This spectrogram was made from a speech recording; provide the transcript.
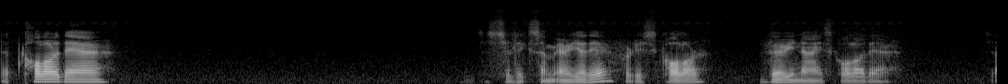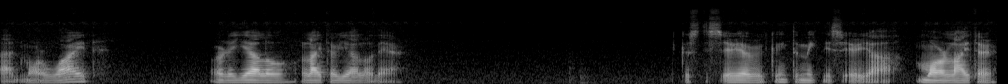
that color there. Just select some area there for this color. Very nice color there. Just add more white or the yellow lighter yellow there. Because this area we're going to make this area more lighter.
